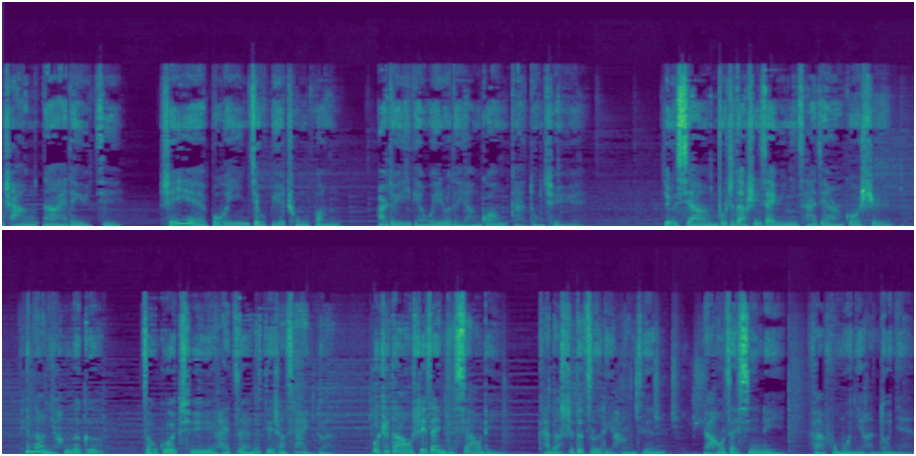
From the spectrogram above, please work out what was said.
长难挨的雨季，谁也不会因久别重逢而对一点微弱的阳光感动雀跃。就像不知道谁在与你擦肩而过时，听到你哼的歌，走过去还自然的接上下一段。不知道谁在你的笑里，看到诗的字里行间，然后在心里反复默念很多年。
